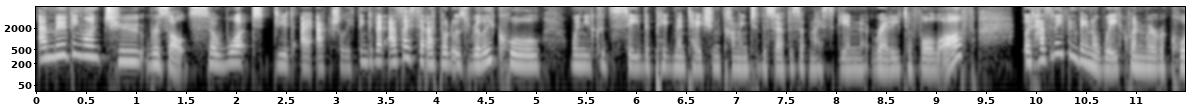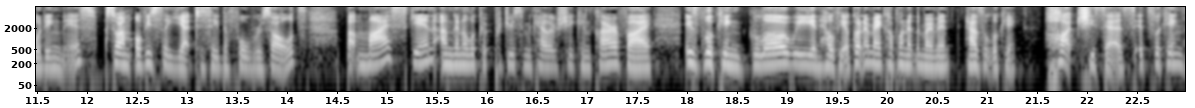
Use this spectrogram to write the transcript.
And moving on to results. So, what did I actually think of it? As I said, I thought it was really cool when you could see the pigmentation coming to the surface of my skin ready to fall off. It hasn't even been a week when we're recording this, so I'm obviously yet to see the full results. But my skin, I'm going to look at producer Michaela if she can clarify, is looking glowy and healthy. I've got no makeup on at the moment. How's it looking? Hot, she says. It's looking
